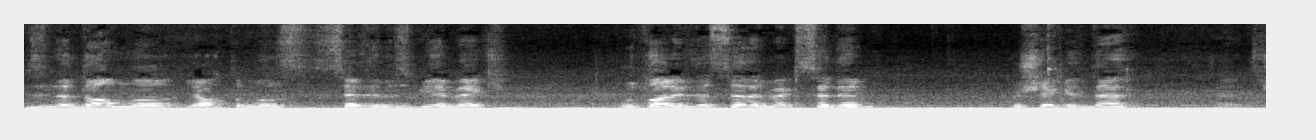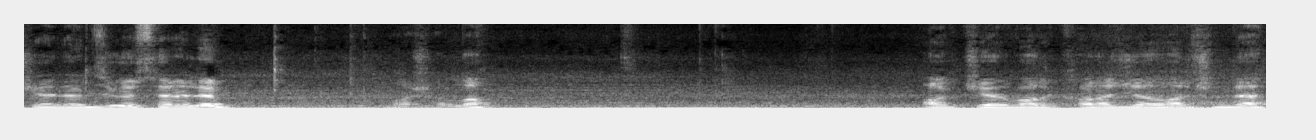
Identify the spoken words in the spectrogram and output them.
Bizim de damlı yaptığımız, sevdiğimiz bir yemek. Bu tarifi de size vermek istedim. Bu şekilde evet, ciğerlerimizi gösterelim. Maşallah. Akciğer var, karaciğer var içinde.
